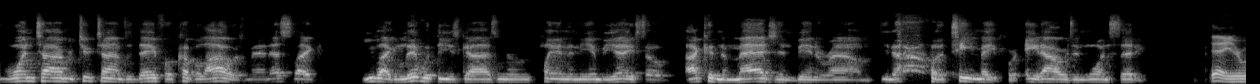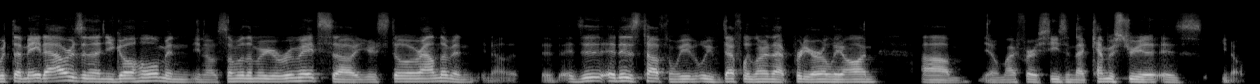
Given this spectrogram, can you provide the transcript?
one time or two times a day for a couple hours, man. That's like you like live with these guys, you know, playing in the NBA. So I couldn't imagine being around, you know, a teammate for eight hours in one setting. Yeah, you're with them eight hours, and then you go home, and you know some of them are your roommates, so you're still around them, and you know it, it, it is tough, and we've we've definitely learned that pretty early on. Um, you know, my first season, that chemistry is you know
